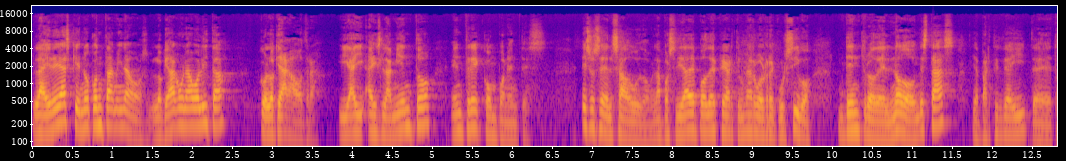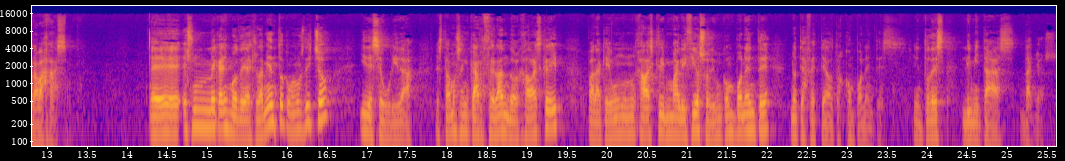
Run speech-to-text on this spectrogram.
La idea es que no contaminamos lo que haga una bolita con lo que haga otra y hay aislamiento entre componentes. Eso es el DOM, la posibilidad de poder crearte un árbol recursivo dentro del nodo donde estás y a partir de ahí te trabajas. Eh, es un mecanismo de aislamiento, como hemos dicho, y de seguridad. Estamos encarcelando el JavaScript para que un JavaScript malicioso de un componente no te afecte a otros componentes. Y entonces limitas daños.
